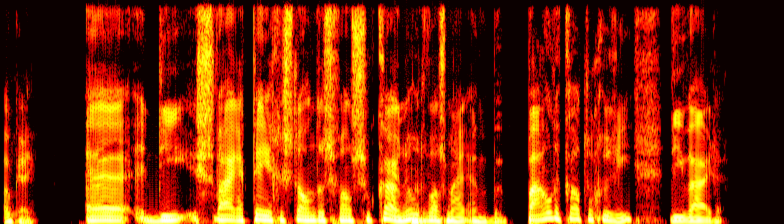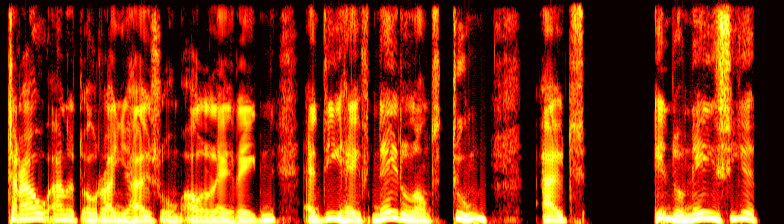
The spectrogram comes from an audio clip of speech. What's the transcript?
Oké. Uh, die waren tegenstanders van Sukarno. Het was maar een bepaalde categorie. Die waren trouw aan het Oranje Huis om allerlei redenen. En die heeft Nederland toen uit Indonesië, het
